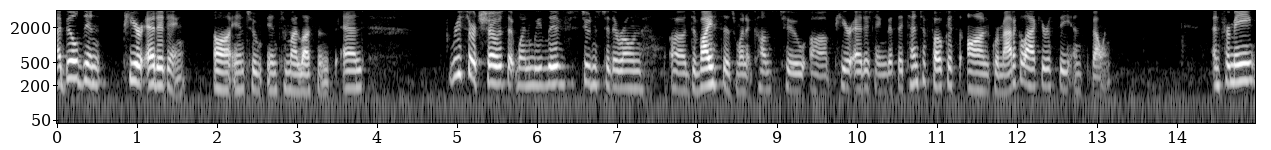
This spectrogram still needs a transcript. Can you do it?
I build in peer editing uh, into, into my lessons, and research shows that when we leave students to their own uh, devices when it comes to uh, peer editing, that they tend to focus on grammatical accuracy and spelling. And for me,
